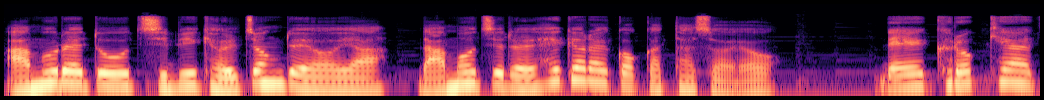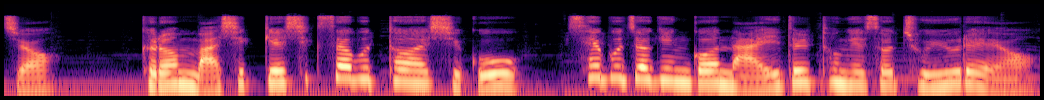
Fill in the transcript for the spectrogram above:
아무래도 집이 결정되어야 나머지를 해결할 것 같아서요. 네, 그렇게 하죠. 그럼 맛있게 식사부터 하시고 세부적인 건 아이들 통해서 조율해요.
